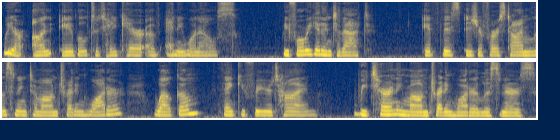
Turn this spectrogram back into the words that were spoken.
we are unable to take care of anyone else. Before we get into that, if this is your first time listening to Mom Treading Water, welcome. Thank you for your time. Returning Mom Treading Water listeners,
